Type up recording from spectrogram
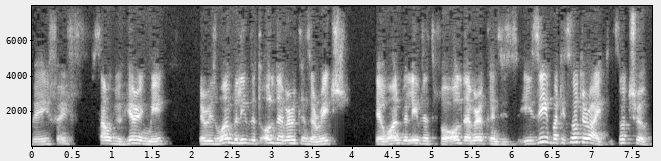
if, if some of you hearing me, there is one belief that all the Americans are rich. There one belief that for all the Americans it's easy, but it's not right. It's not true.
